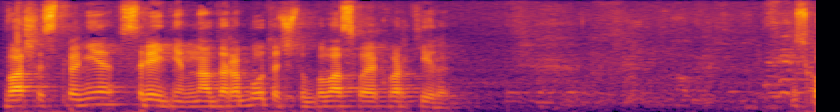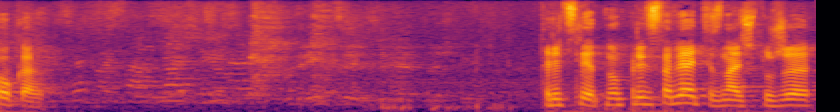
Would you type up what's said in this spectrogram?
в вашей стране в среднем надо работать, чтобы была своя квартира? Сколько? 30 лет. Ну, представляете, значит, уже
